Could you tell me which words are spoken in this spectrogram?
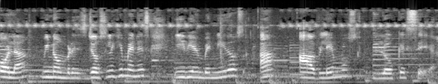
Hola, mi nombre es Jocelyn Jiménez y bienvenidos a Hablemos lo que sea.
